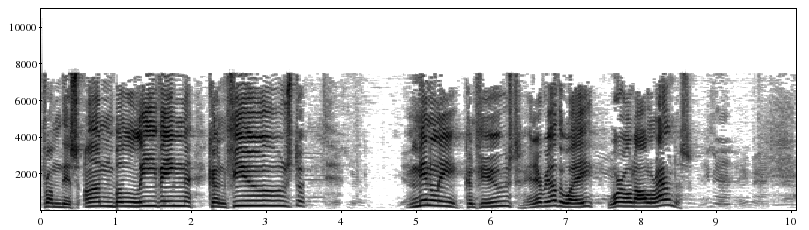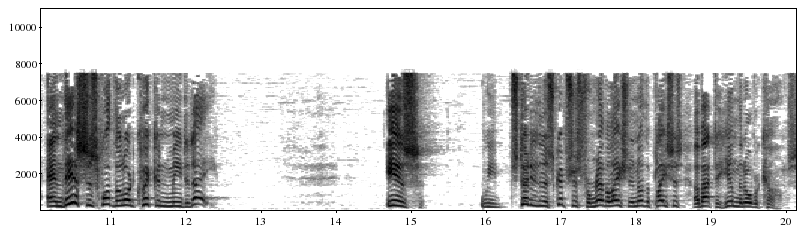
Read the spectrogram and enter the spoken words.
from this unbelieving, confused, mentally confused, in every other way, world all around us. And this is what the Lord quickened me today. Is we studied in the scriptures from Revelation and other places about to him that overcomes,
